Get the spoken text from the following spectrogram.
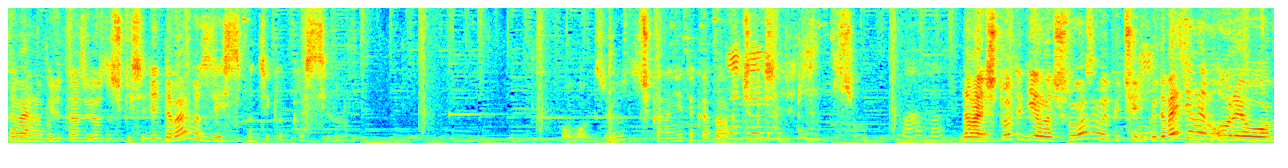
Давай она будет на звездочке сидеть. Давай вот здесь, смотри, как красиво. Вот, звездочка, на ней такая бабочка сидит. мама. Давай, что ты делаешь? Розовую печеньку? Давай сделаем Орео.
